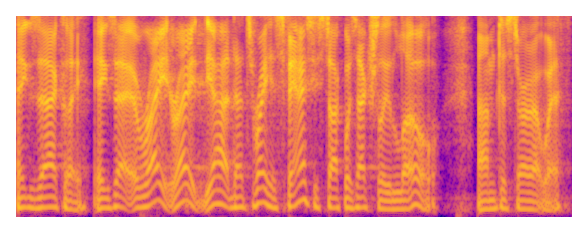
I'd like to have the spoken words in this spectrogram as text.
Exactly. Exactly. Right. Right. Yeah, that's right. His fantasy stock was actually low um, to start out with.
